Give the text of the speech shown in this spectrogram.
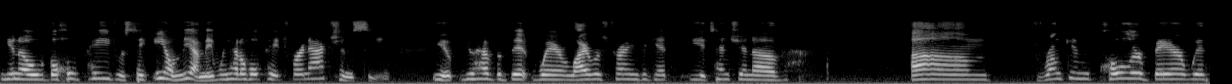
you know the whole page was taking you know yeah maybe we had a whole page for an action scene. You you have the bit where Lyra's trying to get the attention of um drunken polar bear with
